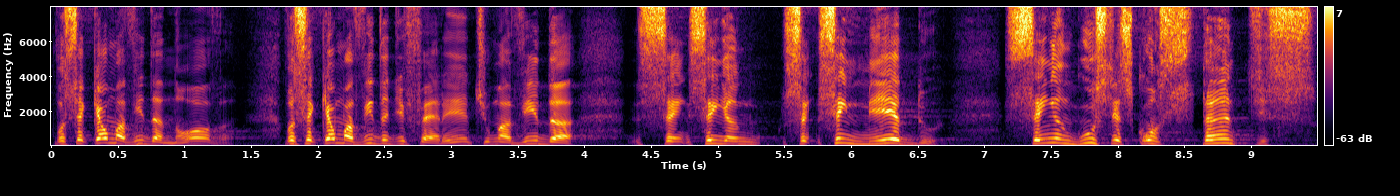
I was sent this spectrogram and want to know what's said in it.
Você quer uma vida nova? Você quer uma vida diferente, uma vida sem, sem, sem, sem medo, sem angústias constantes.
